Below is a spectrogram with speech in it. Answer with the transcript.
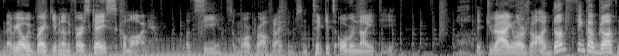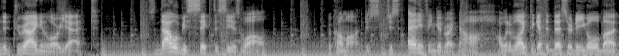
And there we go, we break even on the first case. Come on. Let's see some more profit items. Some tickets over 90. Oh, the Dragon Lore as well. I don't think I've gotten the Dragon Lore yet. So that would be sick to see as well. But come on, just just anything good right now. Oh, I would have liked to get the Desert Eagle, but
